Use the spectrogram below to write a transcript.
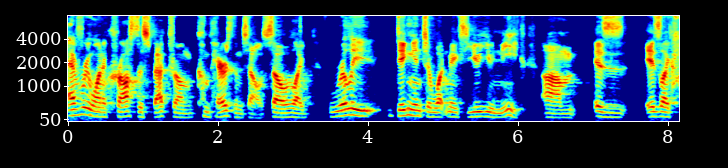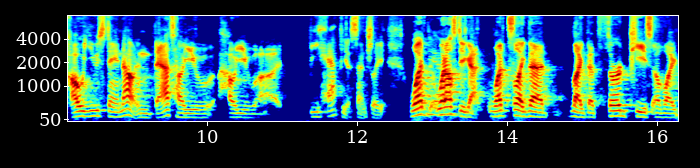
everyone across the spectrum compares themselves. So like really digging into what makes you unique um, is is like how you stand out and that's how you how you uh, be happy essentially what yeah. what else do you got what's like that like that third piece of like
